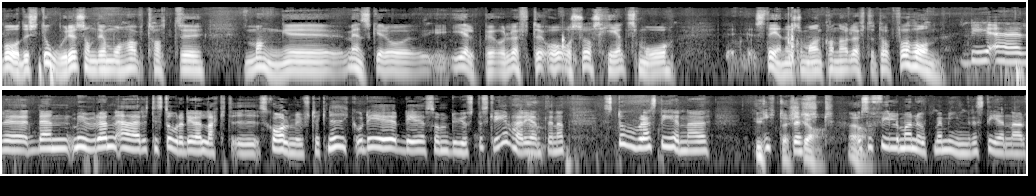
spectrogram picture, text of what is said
Både store, som det må ha tatt eh, mange mennesker å hjelpe å løfte, og også helt små stener som man kan ha løftet opp for hånd. Det är, eh, den muren är till stora delar lagt i skalmursteknik och det är det som du just beskrev här egentligen att stora stenar Ytterst, ytterst, ja. Och så fyller man upp med mindre stenar.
